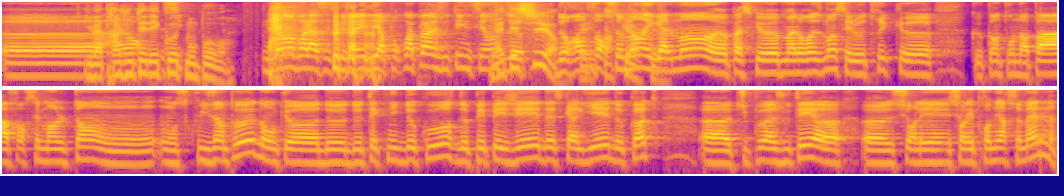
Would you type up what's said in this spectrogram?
Il va te rajouter des côtes, mon pauvre. Non, voilà, c'est ce que j'allais dire. Pourquoi pas ajouter une séance de, de, renforcement également, euh, parce que malheureusement, c'est le truc que, que quand on n'a pas forcément le temps, on, on squeeze un peu. Donc, euh, de, de techniques de course, de PPG, d'escalier, de côte. Euh, tu peux ajouter euh, euh, sur, les, sur les premières semaines,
